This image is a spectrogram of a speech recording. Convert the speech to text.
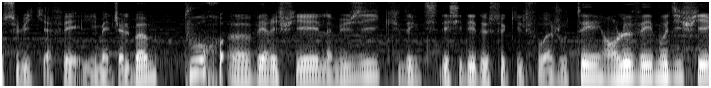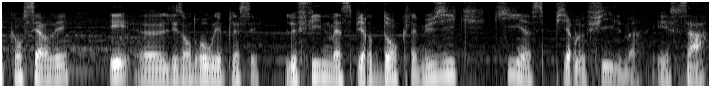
celui qui a fait l'image album, pour euh, vérifier la musique, dé- décider de ce qu'il faut ajouter, enlever, modifier, conserver et euh, les endroits où les placer. Le film inspire donc la musique qui inspire le film. Et ça,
